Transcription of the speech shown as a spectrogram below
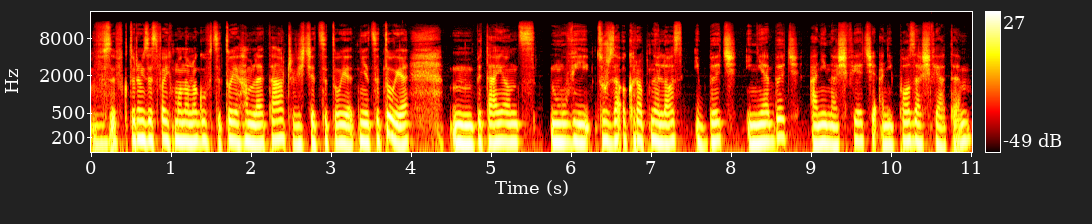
w, w którymś ze swoich monologów cytuje Hamleta, oczywiście cytuje, nie cytuje, pytając, mówi, cóż za okropny los i być, i nie być, ani na świecie, ani poza światem.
